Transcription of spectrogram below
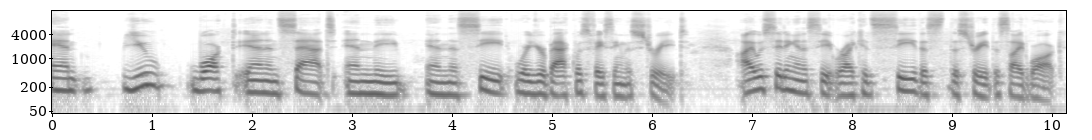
and you walked in and sat in the in the seat where your back was facing the street. I was sitting in a seat where I could see this the street, the sidewalk,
